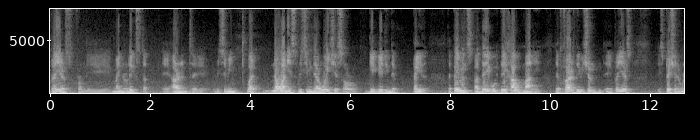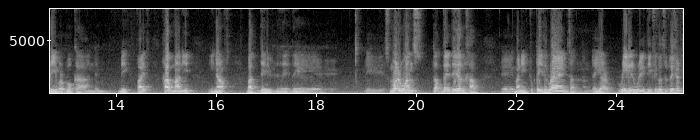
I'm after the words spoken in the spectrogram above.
players from the minor leagues that uh, aren't uh, receiving. Well, no one is receiving their wages or ge- getting the paid the payments, but they they have money. The first division uh, players, especially River, Boca, and the big five, have money enough, but the the, the uh, smaller ones that they, they don't have uh, money to pay the rent, and, and they are really really difficult situation.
